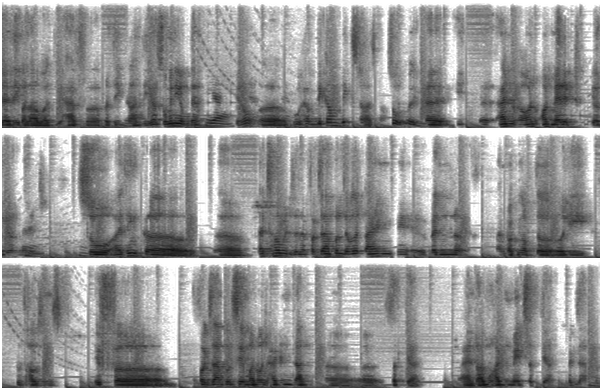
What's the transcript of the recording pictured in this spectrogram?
Jaideep Ahlawat, you have uh, Pratik Gandhi, you have so many of them yeah you know, yeah, uh, yeah. who have become big stars now. So, uh, uh, and on, on merit, purely on merit. So, I think uh, uh, that's how it is. And for example, there was a time when uh, I'm talking of the early 2000s. If, uh, for example, say Manoj hadn't done Satya and Ramu hadn't made Satya, for example,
